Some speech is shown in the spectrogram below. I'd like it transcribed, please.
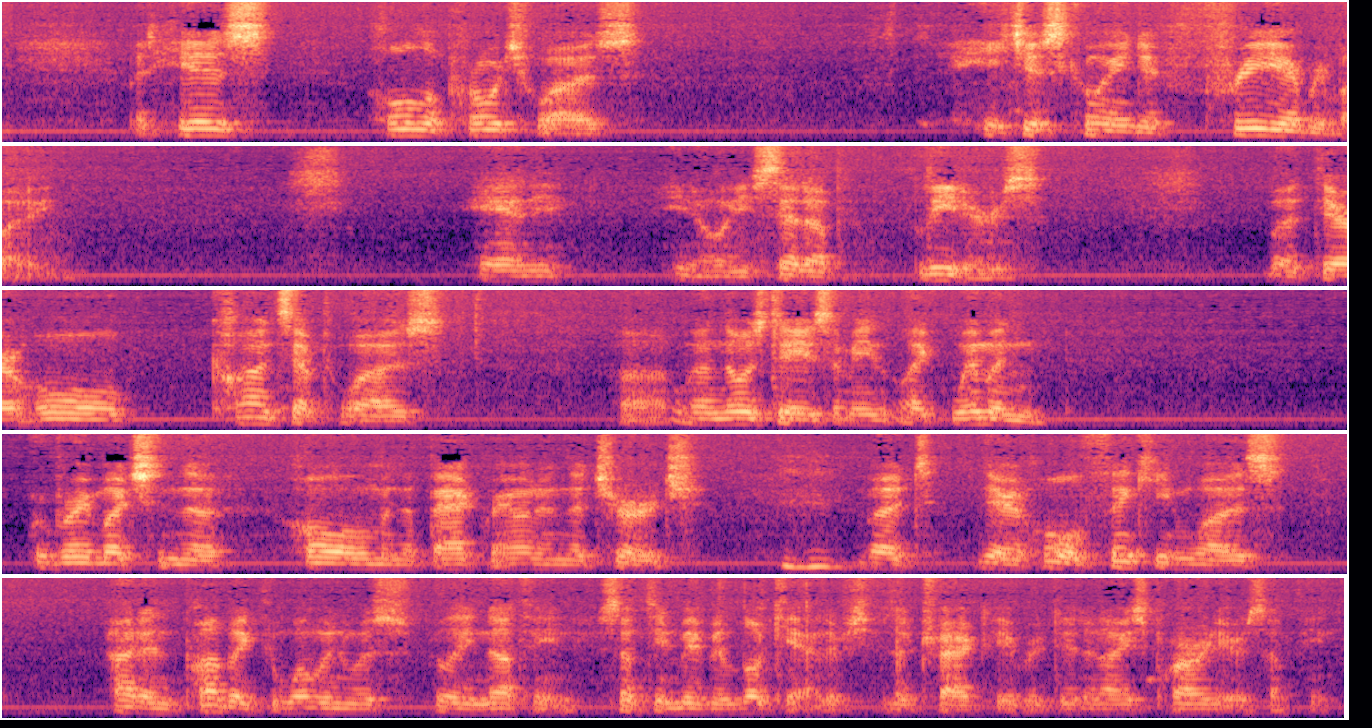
but his whole approach was he's just going to free everybody. And, he, you know, he set up leaders, but their whole concept was uh, well, in those days, I mean, like women were very much in the home and the background and the church, but their whole thinking was out in public, the woman was really nothing, something maybe to look at if she was attractive or did a nice party or something.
